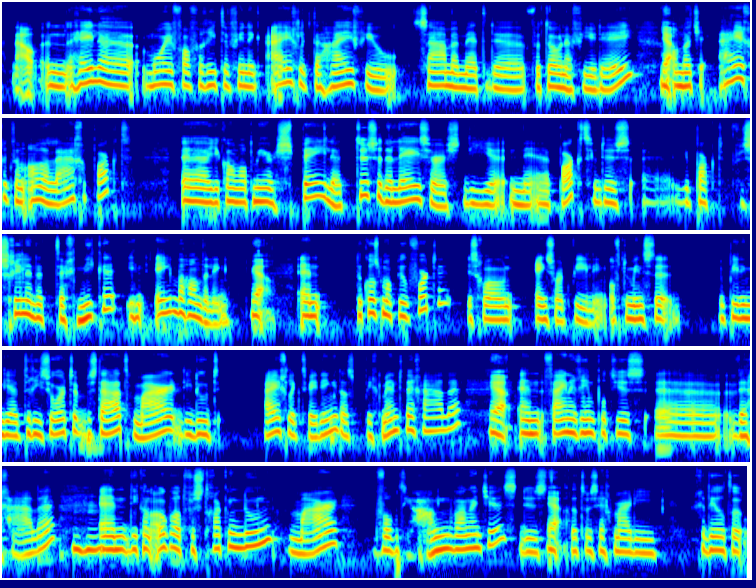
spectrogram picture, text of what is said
Nou, een hele mooie favoriete vind ik eigenlijk de Highview samen met de Photona 4D. Ja. Omdat je eigenlijk dan alle lagen pakt. Eh, je kan wat meer spelen tussen de lasers die je eh, pakt. Dus eh, je pakt verschillende technieken in één behandeling. Ja, En de Cosmopil Forte is gewoon één soort peeling. Of tenminste, een peeling die uit drie soorten bestaat. Maar die doet eigenlijk twee dingen. Dat is pigment weghalen ja. en fijne rimpeltjes eh, weghalen. Mhm. En die kan ook wat verstrakking doen. Maar bijvoorbeeld die hangwangetjes. Dus Ja. dat we zeg maar die gedeelte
